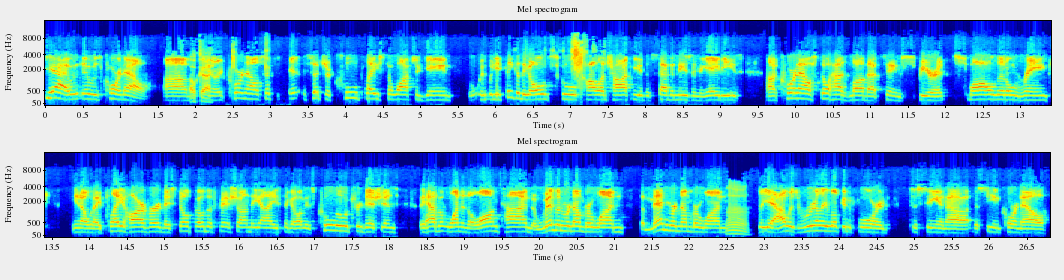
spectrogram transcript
Yeah, it was, it was Cornell. Um, okay. You know, Cornell such, it's such a cool place to watch a game. When you think of the old school college hockey of the 70s and the 80s, uh, Cornell still has a lot of that same spirit. Small little rink. You know, when they play Harvard, they still throw the fish on the ice. They got all these cool little traditions. They haven't won in a long time. The women were number one. The men were number one. Mm. So yeah, I was really looking forward to seeing uh, to seeing Cornell,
